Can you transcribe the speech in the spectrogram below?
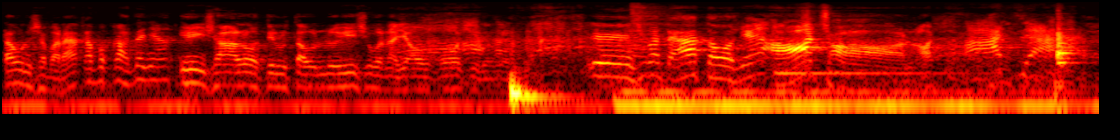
tahun sabaraha bekah tanya? Insyaallah 3 tahun deui sugan aya ongkos gitu eh sugan teh atos ya? Acan acan.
